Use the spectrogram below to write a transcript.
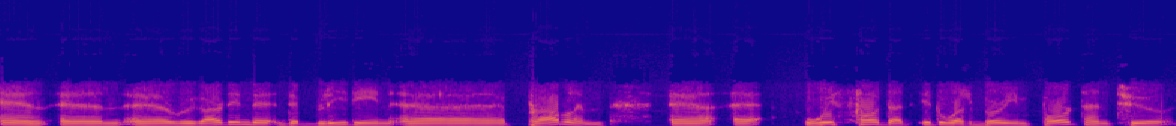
And and uh, regarding the the bleeding uh, problem, uh, we thought that it was very important to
